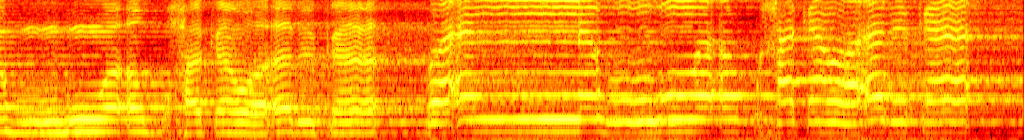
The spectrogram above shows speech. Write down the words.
وأنه هو أضحك وأبكى. وأنه هو أضحك وأبكى.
